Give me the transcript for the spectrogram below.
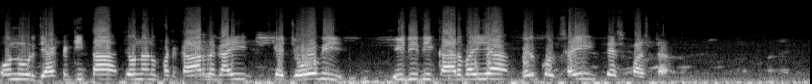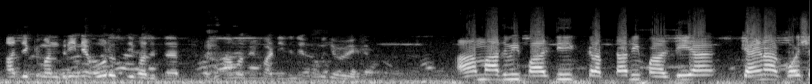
ਉਹਨੂੰ ਰਿਜੈਕਟ ਕੀਤਾ ਤੇ ਉਹਨਾਂ ਨੂੰ ਫਟਕਾਰ ਲਗਾਈ ਕਿ ਜੋ ਵੀ ਈਡੀ ਦੀ ਕਾਰਵਾਈ ਆ, ਬਿਲਕੁਲ ਸਹੀ ਤੇ ਸਪਸ਼ਟ ਆ। ਅੱਜ ਇੱਕ ਮੰਤਰੀ ਨੇ ਹੋਰ ਅਸਤੀਫਾ ਦਿੱਤਾ ਆਮ ਆਦਮੀ ਪਾਰਟੀ ਦੇ ਨੇ, ਉਹਨੂੰ ਕਿਵੇਂ ਵੇਖਿਆ ਆਮ ਆਦਮੀ ਪਾਰਟੀ ਕਰਪਟਾਂ ਦੀ ਪਾਰਟੀ ਆ, ਕਹਿਣਾ ਕੁਛ,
